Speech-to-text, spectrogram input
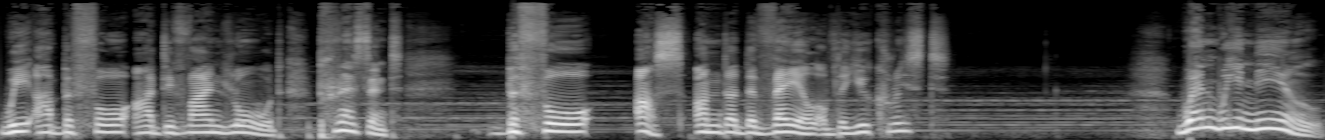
we are before our divine Lord, present before us under the veil of the Eucharist? When we kneel,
